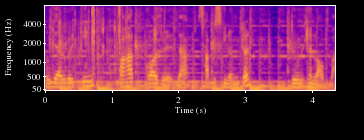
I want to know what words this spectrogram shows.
সৌদি আরবের কিং ফাহাদ কজওয়ে যা ছাব্বিশ কিলোমিটার দৈর্ঘ্যে লম্বা।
